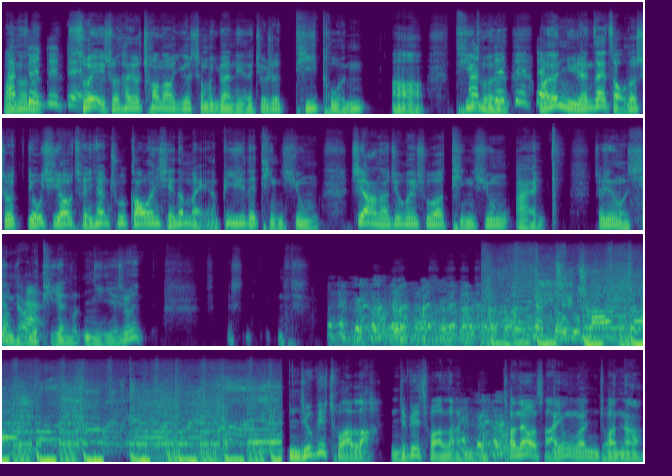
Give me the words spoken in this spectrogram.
完了呢，对对对所以说她就创造一个什么原理呢？就是提臀啊，提啊臀。对对对完了，女人在走的时候，尤其要呈现出高跟鞋的美呢，必须得挺胸，这样呢就会说挺胸，哎，就是那种线条就体现出来。你就再走个猫步啊，你就别穿了，你就别穿了，你穿那有啥用啊？你穿呐？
